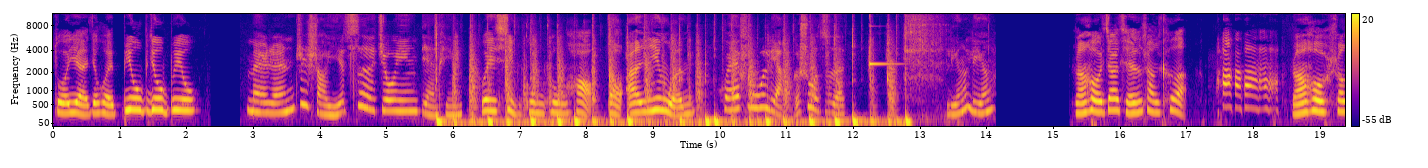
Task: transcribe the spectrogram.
作业就会 biu biu biu。每人至少一次纠音点评。微信公众号“早安英文”，回复两个数字零零，然后交钱上课。哈哈哈哈哈！然后上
